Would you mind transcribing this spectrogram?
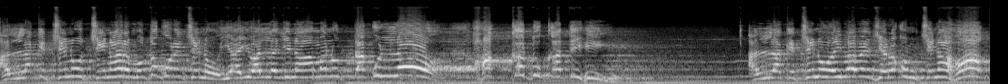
আল্লাহকে চেনো, চেনার মতো করে চেনো। ইয়াই আল্লাহ জিনা আমানুত তাকুল্লাহ হাক্কা তুকাতিহি। আল্লাহকে চেনো ওইভাবে যেরকম চেনা হক।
